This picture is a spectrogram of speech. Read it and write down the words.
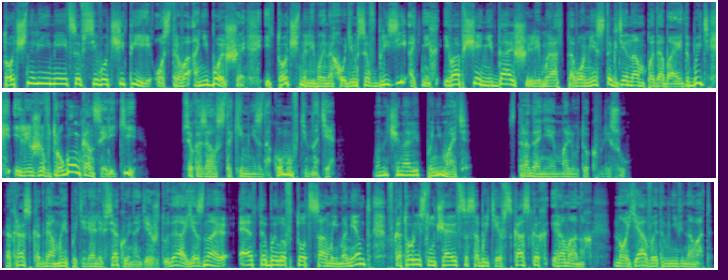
точно ли имеется всего четыре острова, а не больше, и точно ли мы находимся вблизи от них, и вообще не дальше ли мы от того места, где нам подобает быть, или же в другом конце реки. Все казалось таким незнакомым в темноте. Мы начинали понимать страдания малюток в лесу. Как раз когда мы потеряли всякую надежду, да, я знаю, это было в тот самый момент, в который случаются события в сказках и романах, но я в этом не виноват.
